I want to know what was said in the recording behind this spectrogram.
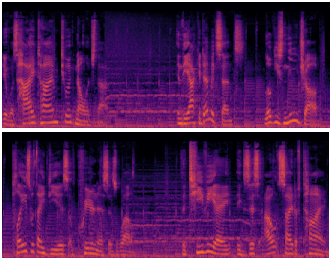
it was high time to acknowledge that. In the academic sense, Loki's new job plays with ideas of queerness as well. The TVA exists outside of time,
